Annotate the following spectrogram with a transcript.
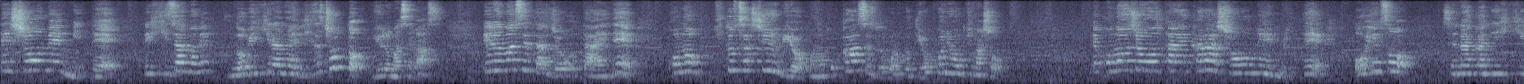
で正面見てで膝のね伸びきらないで膝ちょっと緩ませます。緩ませた状態でこの人差し指をこの股関節のところこうやって横に置きましょう。でこの状態から正面見ておへそ背中に引き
